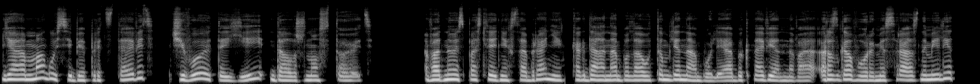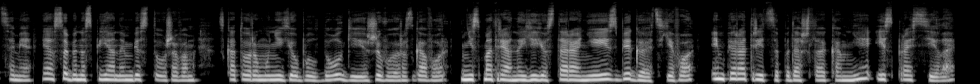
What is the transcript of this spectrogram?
я могу себе представить, чего это ей должно стоить. В одно из последних собраний, когда она была утомлена более обыкновенного разговорами с разными лицами, и особенно с пьяным Бестужевым, с которым у нее был долгий и живой разговор, несмотря на ее старания избегать его, императрица подошла ко мне и спросила,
